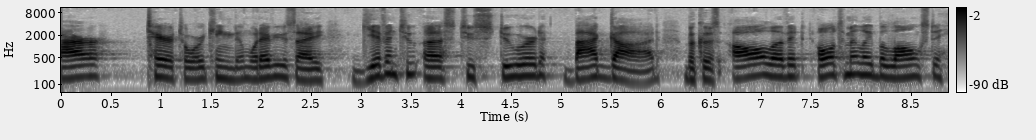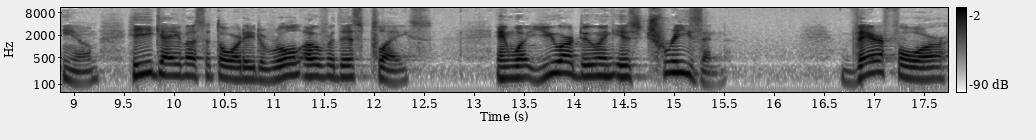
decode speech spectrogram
our territory, kingdom, whatever you say, given to us to steward by God because all of it ultimately belongs to Him. He gave us authority to rule over this place. And what you are doing is treason. Therefore,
